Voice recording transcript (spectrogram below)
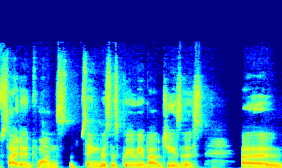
cited ones, saying this is clearly about Jesus, uh,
